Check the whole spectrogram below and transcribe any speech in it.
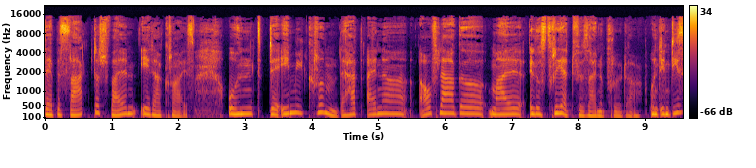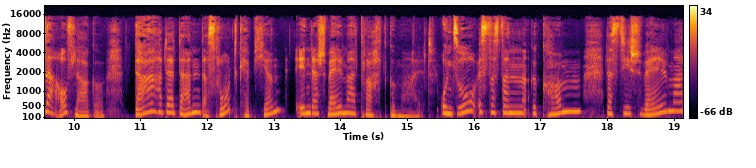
der besagte Schwalm-Eder-Kreis. Und der Emil Grimm, der hat eine Auflage mal illustriert für seine Brüder. Und in dieser Auflage, da hat er dann das Rotkäppchen in der Schwelmer Tracht gemalt. Und so ist es dann gekommen, dass die Schwelmer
